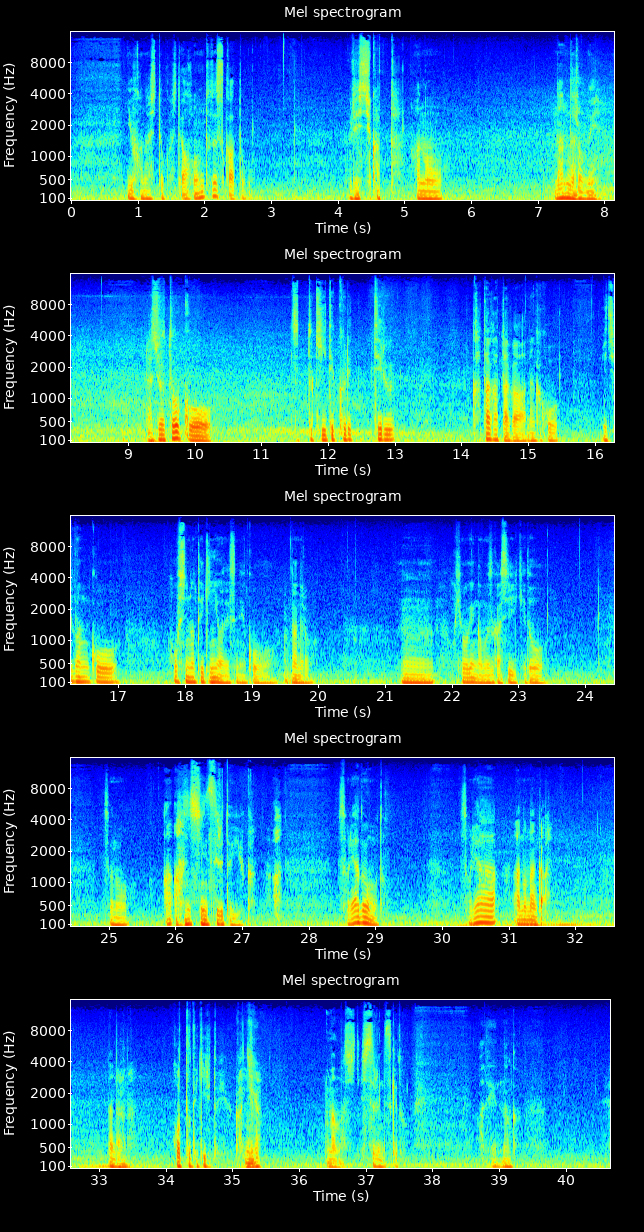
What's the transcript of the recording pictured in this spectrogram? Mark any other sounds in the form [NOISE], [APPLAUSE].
いう話とかして「あ本当ですか?」と。嬉しかった。あのなんだろうね。ラジオトークをずっと聞いてくれてる方々がなんかこう一番こう星野的にはですねこうなんだろううん表現が難しいけどそのあ安心するというか [LAUGHS] あそりゃどうもと。そりゃあのなんかなんだろうなホッとできるという感じがまあまあするんですけど。あでなんか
